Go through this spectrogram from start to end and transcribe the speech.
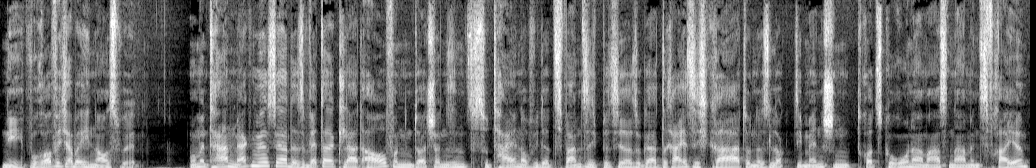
Nee, worauf ich aber hinaus will. Momentan merken wir es ja, das Wetter klart auf und in Deutschland sind es zu Teilen auch wieder 20 bis ja sogar 30 Grad und das lockt die Menschen trotz Corona-Maßnahmen ins Freie.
